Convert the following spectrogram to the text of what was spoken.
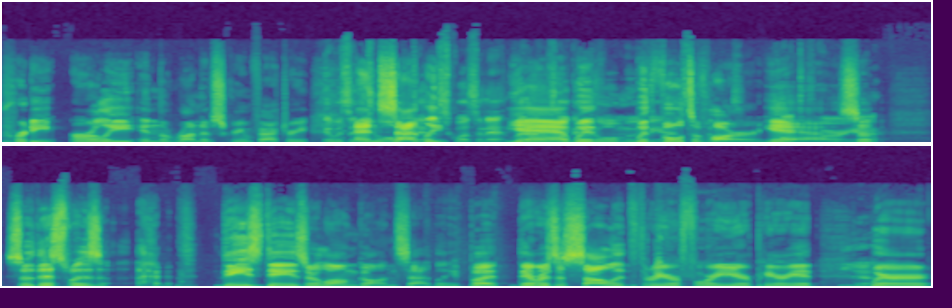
pretty early in the run of Scream Factory. It was a and dual sadly, disc, wasn't it? Like, it was Yeah, like a with dual movie with or Vault of. Horror. Vault of Yeah. Horror, so yeah. so this was these days are long gone sadly, but there was a solid 3 or 4 year period where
